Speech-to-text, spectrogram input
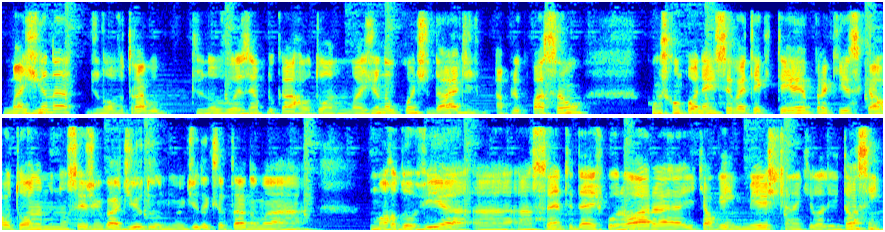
imagina, de novo, trago de novo o exemplo do carro autônomo. Imagina a quantidade, a preocupação com os componentes que você vai ter que ter para que esse carro autônomo não seja invadido na medida que você está numa uma rodovia a, a 110 por hora e que alguém mexa naquilo ali. Então, assim,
